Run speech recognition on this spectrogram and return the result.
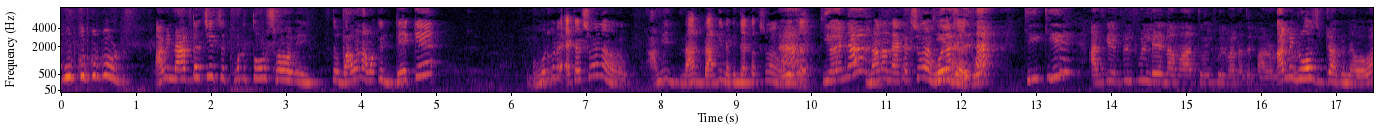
কুট কুট কুট কুট। আমি নাক ডাকছি ফোনে তোর স্বভাবই। তো বাবা না আমাকে ডেকে ঘুমের করে এক এক সময় না আমি নাক ডাকি না কিন্তু এক এক সময় হয়ে যায়। কি হয় না? না না না এক এক সময় হয়ে যায় গো। কি কি? আজকে এপ্রিল ফুল ডে না মা তুমি ফুল বানাতে পারো না আমি রোজ ডাকি না বাবা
